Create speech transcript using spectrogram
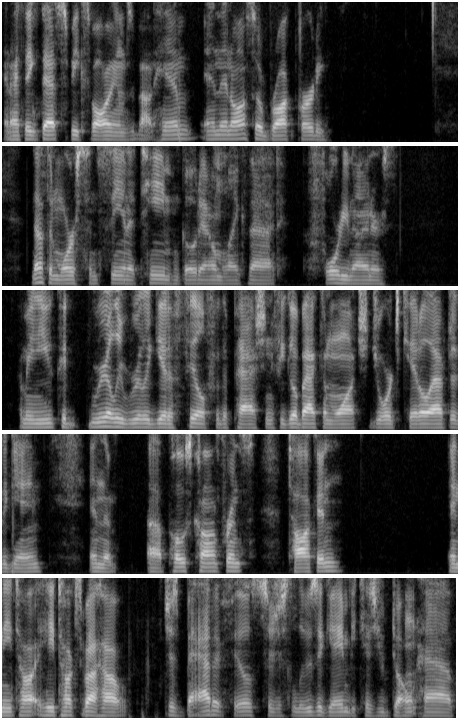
And I think that speaks volumes about him. And then also Brock Purdy. Nothing worse than seeing a team go down like that 49ers. I mean, you could really, really get a feel for the passion if you go back and watch George Kittle after the game in the uh, post conference talking, and he ta- he talks about how just bad it feels to just lose a game because you don't have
